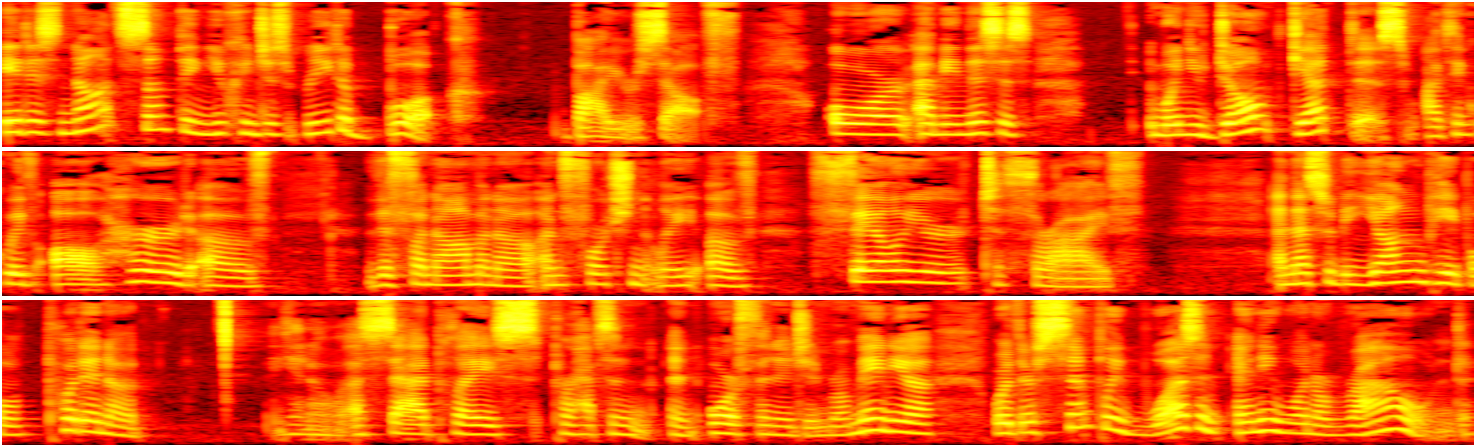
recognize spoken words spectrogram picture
It is not something you can just read a book by yourself. Or i mean this is when you don't get this, I think we've all heard of the phenomena, unfortunately, of failure to thrive. And this would be young people put in a you know, a sad place, perhaps an, an orphanage in Romania, where there simply wasn't anyone around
